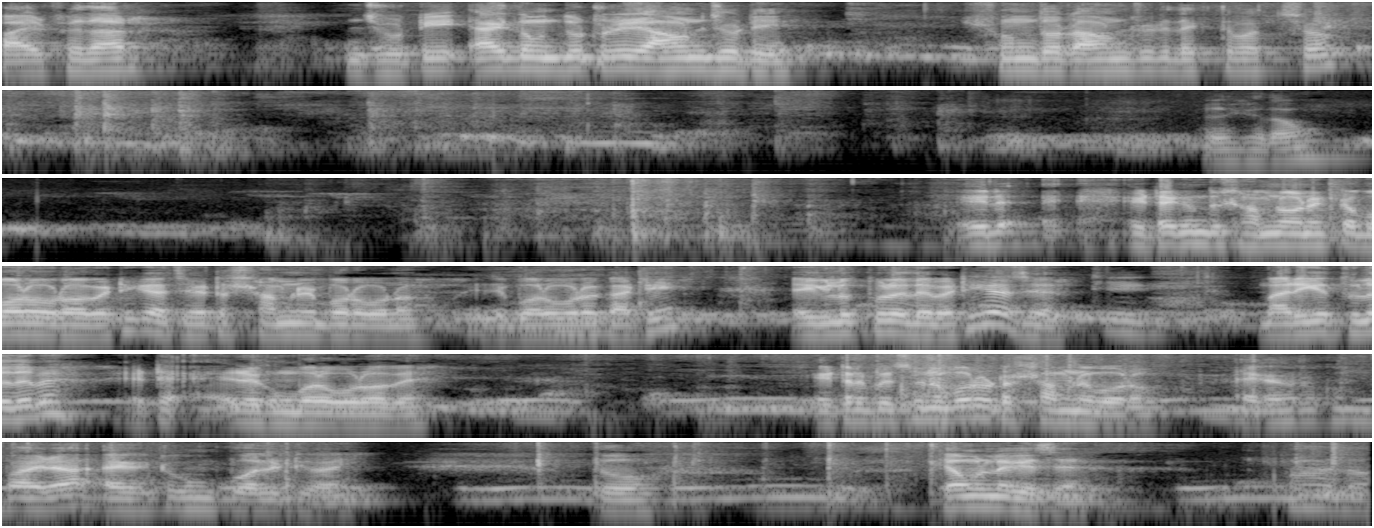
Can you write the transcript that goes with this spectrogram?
পায়ের ফেদার ঝুটি, একদম দুটোরই রাউন্ড ঝুটি। সুন্দর রাউন্ড ঝুটি দেখতে পাচ্ছ। রেখে দাও। এটা এটা কিন্তু সামনে অনেকটা বড় বড় হবে ঠিক আছে? এটা সামনের বড় বড় এই যে বড় বড় কাঠি এগুলো তুলে দেবে ঠিক আছে? বাড়িকে তুলে দেবে এটা এরকম বড় বড় হবে। এটার পেছনে বড় ওটার সামনে বড়। এক এক রকম পায়রা এক এক রকম কোয়ালিটি হয়। তো কেমন লেগেছে? ভালো।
